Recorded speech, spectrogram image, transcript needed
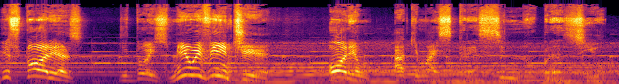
Histórias de 2020. Orion, a que mais cresce no Brasil.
